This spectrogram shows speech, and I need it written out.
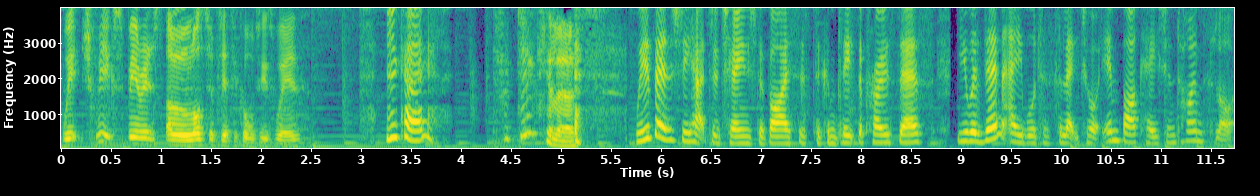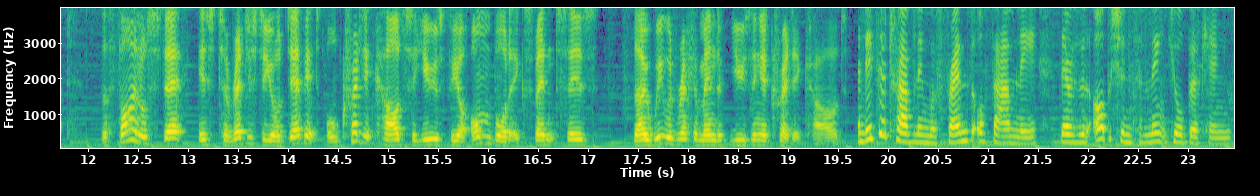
which we experienced a lot of difficulties with. UK. It's ridiculous. We eventually had to change devices to complete the process. You were then able to select your embarkation time slot. the final step is to register your debit or credit card to use for your onboard expenses, though we would recommend using a credit card. And if you're travelling with friends or family, there is an option to link your bookings.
